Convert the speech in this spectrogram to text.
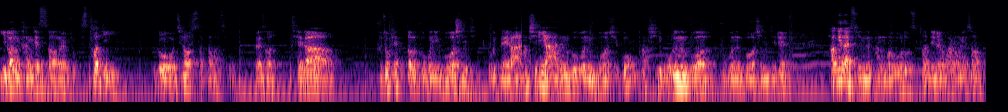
이런 강제성을 좀 스터디로 채웠었던 것 같습니다. 그래서 제가 부족했던 부분이 무엇인지 그리고 내가 확실히 아는 부분은 무엇이고 확실히 모르는 부분은 무엇인지를 확인할 수 있는 방법으로 스터디를 활용해서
